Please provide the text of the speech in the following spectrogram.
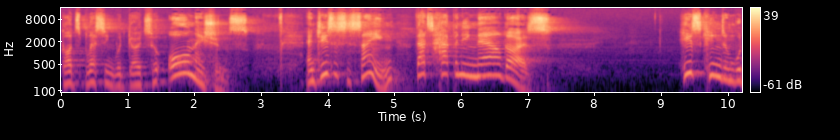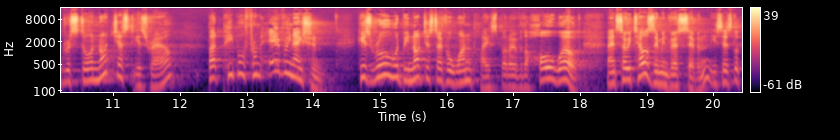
God's blessing would go to all nations. And Jesus is saying, that's happening now, guys. His kingdom would restore not just Israel, but people from every nation. His rule would be not just over one place, but over the whole world. And so he tells them in verse 7, he says, Look,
